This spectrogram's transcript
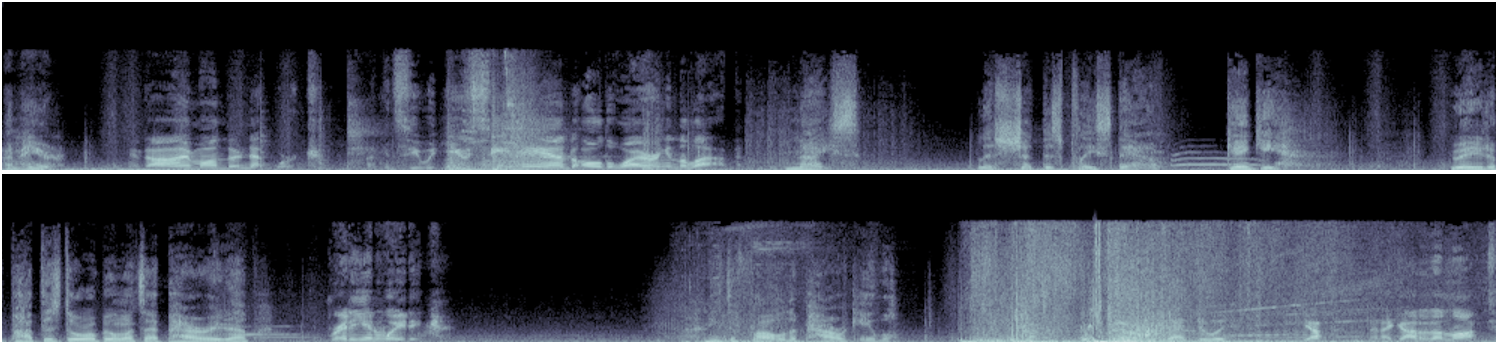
I'm here. And I'm on their network. I can see what you see and all the wiring in the lab. Nice. Let's shut this place down. Ganke, you ready to pop this door open once I power it up? Ready and waiting. I need to follow the power cable. Did that do it? Yep, and I got it unlocked.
